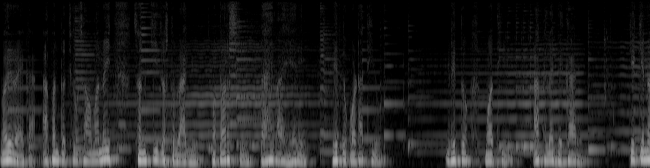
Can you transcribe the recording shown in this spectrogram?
गरिरहेका आफन्त छेउछाउमा नै छन् कि जस्तो लाग्यो। म तर्सी दाए भाइ हेरेँ। भेट्दो कोठा थियो? रित्तो म थिएँ। आफैलाई देखाएँ के किन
